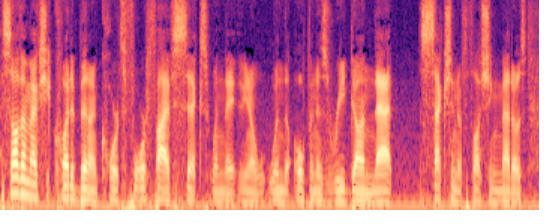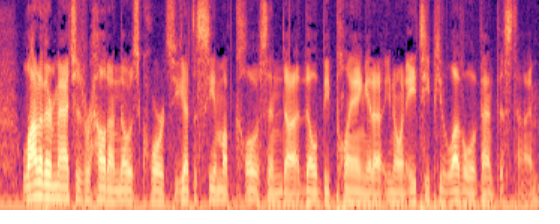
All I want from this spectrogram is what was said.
I saw them actually quite a bit on courts four, five, six when they, you know, when the Open is redone. That section of Flushing Meadows a lot of their matches were held on those courts. You get to see them up close, and uh, they'll be playing at a you know an ATP level event this time.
